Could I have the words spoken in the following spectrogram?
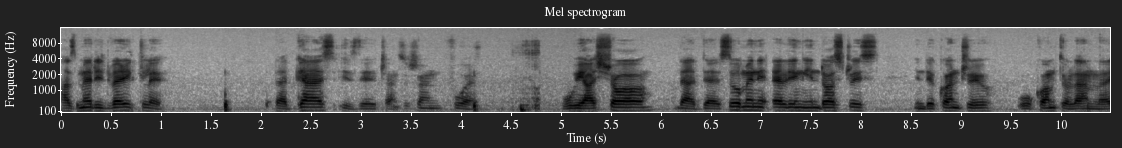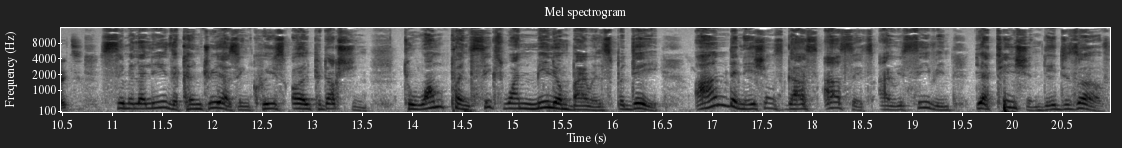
has made it very clear that gas is the transition fuel. We are sure that there are so many ailing industries in the country will come to limelight. Similarly, the country has increased oil production to 1.61 million barrels per day, and the nation's gas assets are receiving the attention they deserve.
